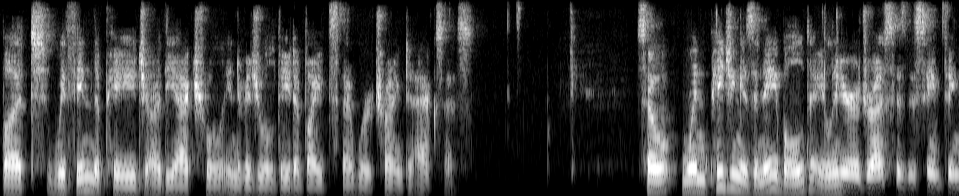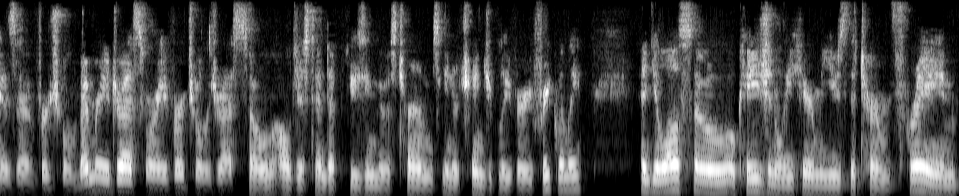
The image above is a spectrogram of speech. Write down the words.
but within the page are the actual individual data bytes that we're trying to access. So when paging is enabled, a linear address is the same thing as a virtual memory address or a virtual address, so I'll just end up using those terms interchangeably very frequently. And you'll also occasionally hear me use the term frame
